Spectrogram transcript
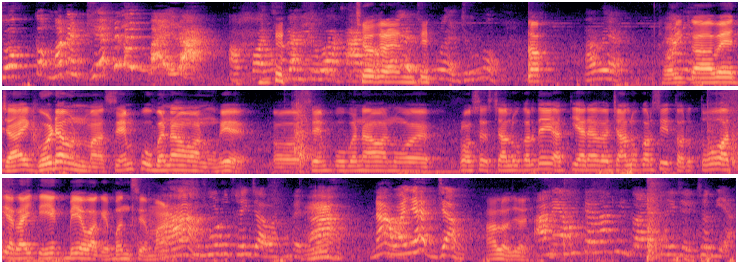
ચોખ્ખો મને જ. છોકરાને. જૂનો. હવે થોડીક હવે જાય ગોડાઉનમાં શેમ્પુ બનાવવાનું છે. તો શેમ્પુ બનાવવાનું હવે પ્રોસેસ ચાલુ કરી દઈએ. અત્યારે હવે ચાલુ કરશી તો તો અત્યારે રાતે એક બે વાગે બનશે માં હા મોડું થઈ જવાનું છે ના વાયા જ જાવ હાલો જાય. આને અમકે નાખી તો આ થઈ જાય જગ્યા.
